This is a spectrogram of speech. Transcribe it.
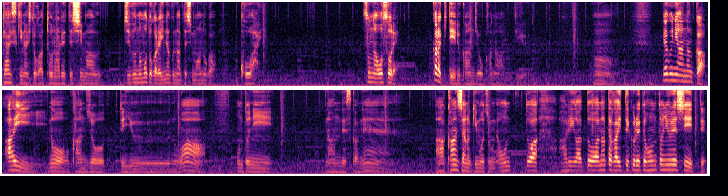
大好きな人が取られてしまう。自分の元からいなくなってしまうのが怖い。そんな恐れから来ている感情かなっていう、うん、逆にあなんか愛の感情っていうのは本当に何ですかね。あ感謝の気持ちもね本当はありがとうあなたがいてくれて本当に嬉しいって、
